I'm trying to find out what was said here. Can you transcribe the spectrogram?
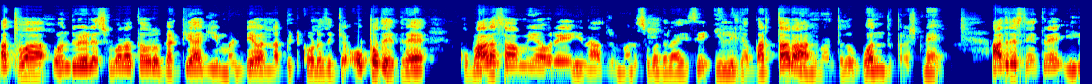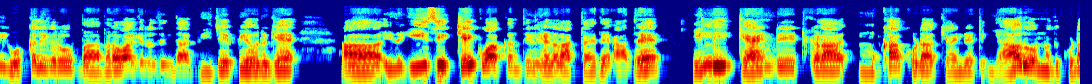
ಅಥವಾ ಒಂದು ವೇಳೆ ಸುಮಲತಾ ಅವರು ಗಟ್ಟಿಯಾಗಿ ಮಂಡ್ಯವನ್ನ ಬಿಟ್ಕೊಡೋದಕ್ಕೆ ಒಪ್ಪದೇ ಇದ್ರೆ ಕುಮಾರಸ್ವಾಮಿ ಅವರೇ ಏನಾದ್ರೂ ಮನಸ್ಸು ಬದಲಾಯಿಸಿ ಇಲ್ಲಿಗೆ ಬರ್ತಾರಾ ಅನ್ನುವಂಥದ್ದು ಒಂದು ಪ್ರಶ್ನೆ. ಆದ್ರೆ ಸ್ನೇಹಿತರೆ, ಇಲ್ಲಿ ಒಕ್ಕಲಿಗರು ಬ- ಬಲವಾಗಿರೋದ್ರಿಂದ ಬಿಜೆಪಿ ಅವರಿಗೆ ಇದು ಈಸಿ ಕೇಕ್ ವಾಕ್ ಅಂತೇಳಿ ಹೇಳಲಾಗ್ತಾ ಇದೆ. ಆದ್ರೆ ಇಲ್ಲಿ ಕ್ಯಾಂಡಿಡೇಟ್ಗಳ ಮುಖ ಕೂಡ, ಕ್ಯಾಂಡಿಡೇಟ್ ಯಾರು ಅನ್ನೋದು ಕೂಡ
